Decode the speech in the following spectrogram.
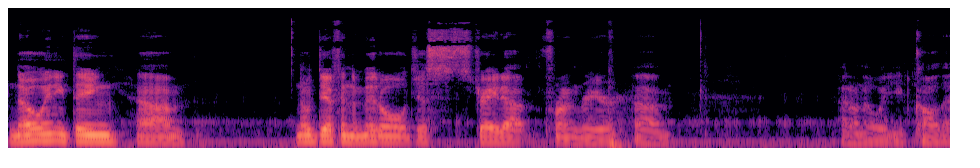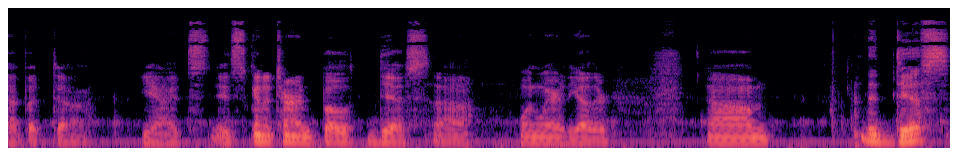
no anything um, no diff in the middle just straight up front and rear um, I don't know what you'd call that but uh, yeah it's it's gonna turn both diffs uh, one way or the other. Um, the diffs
